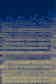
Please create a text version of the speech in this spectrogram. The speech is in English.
From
